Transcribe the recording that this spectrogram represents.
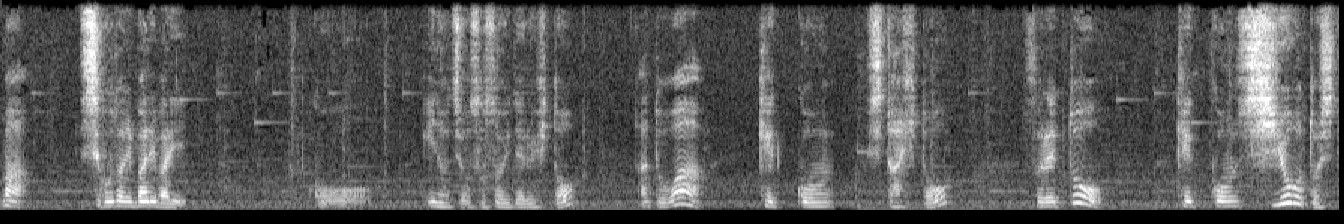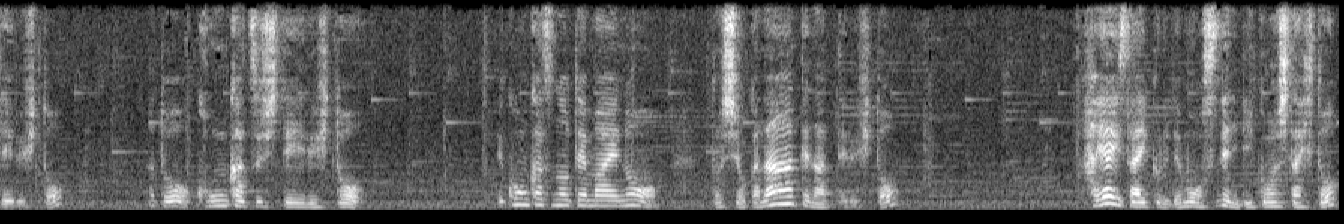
まあ仕事にバリバリこう命を注いでる人あとは結婚した人それと結婚しようとしている人あと婚活している人。で婚活の手前のどうしようかなってなってる人。早いサイクルでもうすでに離婚した人。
